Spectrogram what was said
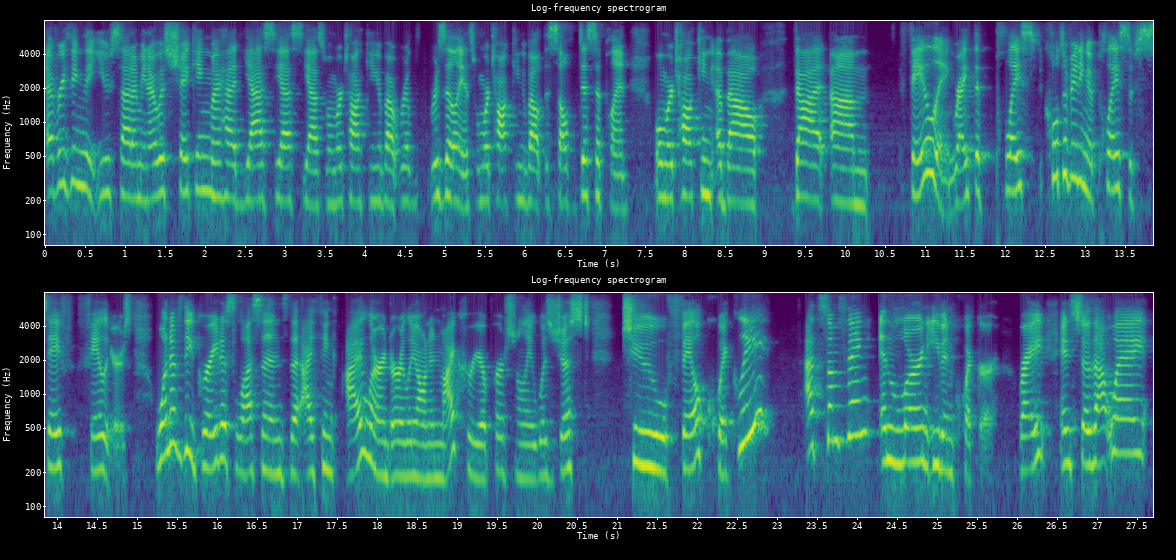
everything that you said. I mean, I was shaking my head, yes, yes, yes, when we're talking about re- resilience, when we're talking about the self discipline, when we're talking about that um, failing, right? The place, cultivating a place of safe failures. One of the greatest lessons that I think I learned early on in my career personally was just to fail quickly at something and learn even quicker, right? And so that way,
